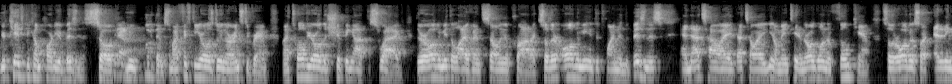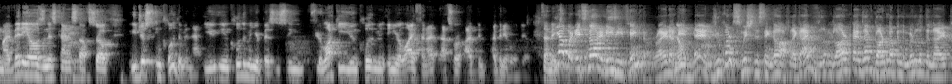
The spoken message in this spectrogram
Your kids become part of your business. So yeah. you include them. So my 50 year old is doing our instagram. My 12 year old is shipping out the swag. They're all going to be at the live event selling the product. So they're all going to be intertwined in the business. And that's how i that's how i you know maintain them. They're all going to film camp. So they're all going to start editing my videos and this kind of mm-hmm. stuff. So you just include them in that. You, you include them in your business. And if you're lucky you include them in your life. And I, that's what i've been i've been able to do that makes yeah sense. but it's not an easy thing though right? I mean man you can't switch this thing off. Like i've a lot of times I've gotten up in the middle of the night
